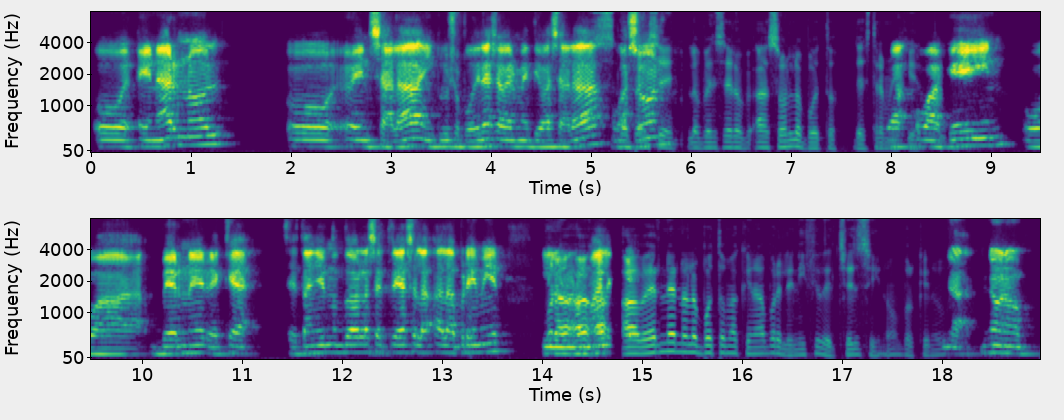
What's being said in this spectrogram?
o en Arnold o en Salah, incluso podrías haber metido a Salah o a Son. pensé, lo pensé, lo- a Son lo he puesto de o extremo a, o a Kane o a Werner, es que se están yendo todas las estrellas a la, a la Premier y Bueno, lo a, normal a- es que... a Werner no lo he puesto más que nada por el inicio del Chelsea, ¿no? Porque no, Ya, no, no,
